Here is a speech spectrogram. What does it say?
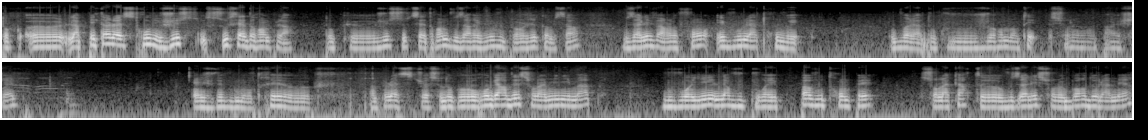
Donc la pétale, elle se trouve juste sous cette rampe là. Donc juste sous cette rampe, vous arrivez, vous plongez comme ça. Vous allez vers le fond et vous la trouvez. Donc voilà, donc je vais remonter sur le, par échelle. Et je vais vous montrer un peu la situation. Donc regardez sur la mini-map, vous voyez là vous pourrez pas vous tromper. Sur la carte, euh, vous allez sur le bord de la mer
